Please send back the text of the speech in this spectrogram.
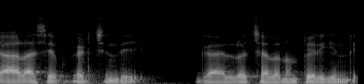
చాలాసేపు గడిచింది. గాలిలో చలనం పెరిగింది.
